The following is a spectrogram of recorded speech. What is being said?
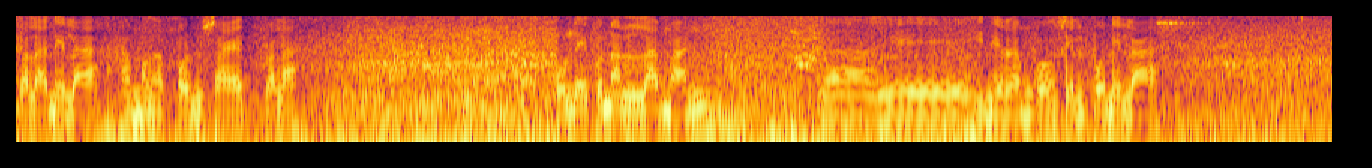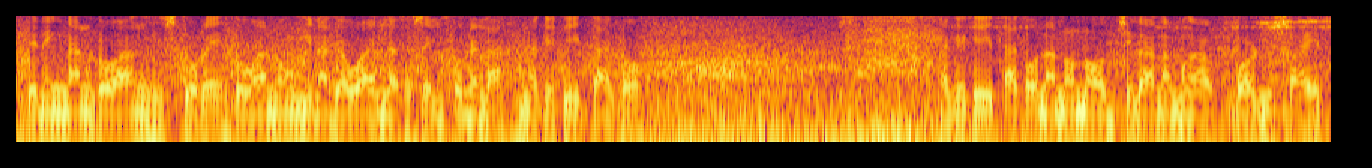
pala nila, ang mga porn site pala, huli ko na nalaman na eh, hiniram ko ang cellphone nila, tiningnan ko ang history kung anong ginagawa nila sa cellphone nila, nakikita ko. Nakikita ko nanonood sila ng mga porn site.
